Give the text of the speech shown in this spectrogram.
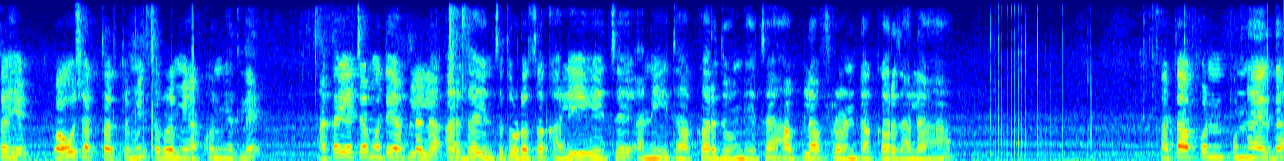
तर हे पाहू शकतात तुम्ही सगळं मी आखून घेतले. आता याच्यामध्ये आपल्याला अर्धा इंच थोडंसं खाली यायचं आहे आणि इथं आकार देऊन घ्यायचा आहे हा आपला फ्रंट आकार झाला हा. आता आपण पुन्हा एकदा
